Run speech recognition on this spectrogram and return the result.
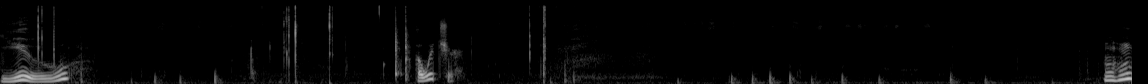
you a Witcher? Mm-hmm.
